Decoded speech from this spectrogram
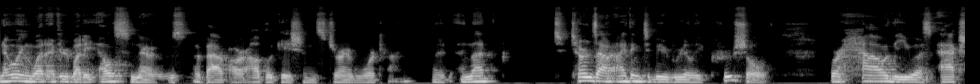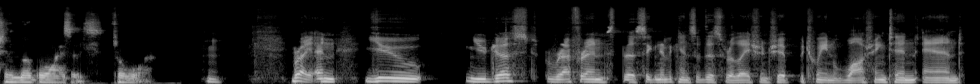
knowing what everybody else knows about our obligations during wartime, right? And that t- turns out, I think, to be really crucial for how the U.S. actually mobilizes for war. Right. And you you just referenced the significance of this relationship between Washington and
